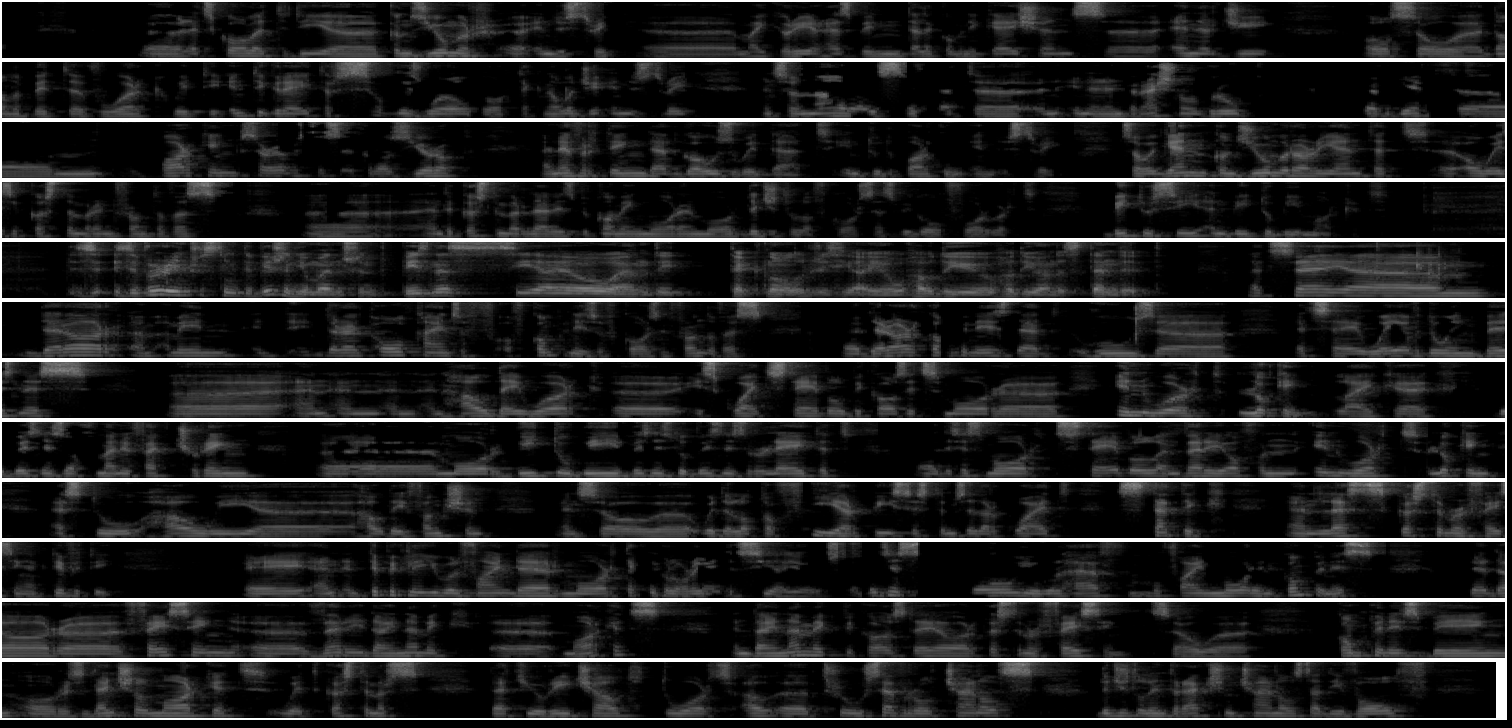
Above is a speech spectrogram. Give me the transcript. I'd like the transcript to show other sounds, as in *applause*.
uh, let's call it the uh, consumer uh, industry. Uh, my career has been telecommunications, energy, also done a bit of work with the integrators of this world or technology industry. And so now I sit at, in, in an international group that gives um, parking services across Europe and everything that goes with that into the parking industry. So again, consumer oriented, uh, always a customer in front of us, uh, and a customer that is becoming more and more digital, of course, as we go forward, B2C and B2B market. It's, a very interesting division you mentioned, business CIO and the technology CIO. How do you how do you understand it? Let's say um, there are, um, I mean, there are all kinds of, of companies, of course, in front of us. Uh, there are companies that whose uh, let's say way of doing business uh, and, and and and how they work uh, is quite stable because it's more uh, inward looking, like uh, the business of manufacturing, more B two B, business to business related. this is more stable and very often inward looking as to how we how they function and so, uh, with a lot of ERP systems that are quite static and less customer facing activity. Uh, and, and, typically, you will find there more technical oriented CIOs. A business CIO you will have find more in companies that are uh, facing uh, very dynamic uh, markets and dynamic because they are customer facing. So, companies being or residential market with customers that you reach out towards uh, through several channels, digital interaction channels that evolve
